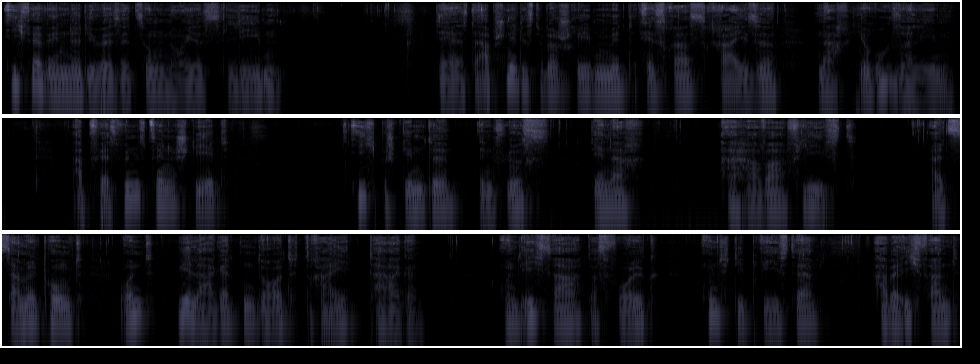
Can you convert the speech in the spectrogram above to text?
Ich verwende die Übersetzung Neues Leben. Der erste Abschnitt ist überschrieben mit Esras Reise nach Jerusalem. Ab Vers 15 steht, ich bestimmte den Fluss, der nach Ahava fließt, als Sammelpunkt und wir lagerten dort drei Tage. Und ich sah das Volk und die Priester, aber ich fand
